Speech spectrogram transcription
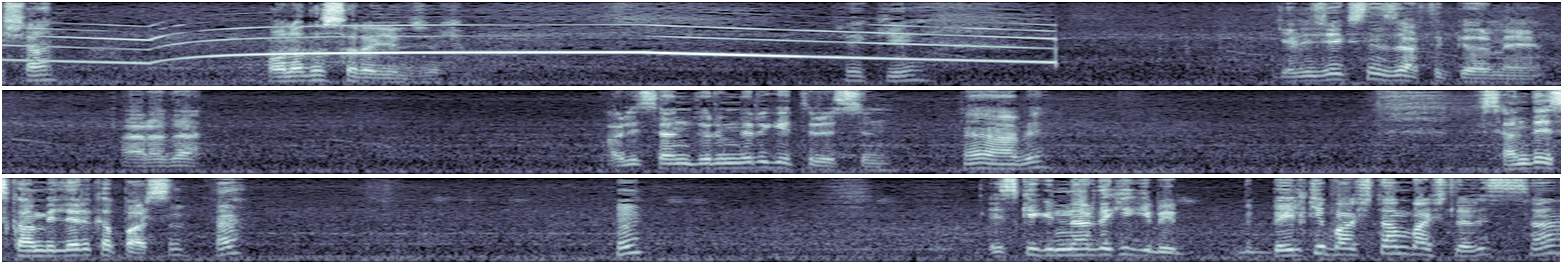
Eyşan. Ona da sıra gelecek. Peki. Geleceksiniz artık görmeye. Arada. Ali sen dürümleri getirirsin. He abi? Sen de iskambilleri kaparsın. Ha? Hı? Eski günlerdeki gibi belki baştan başlarız. Ha?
